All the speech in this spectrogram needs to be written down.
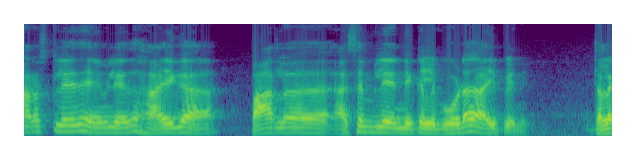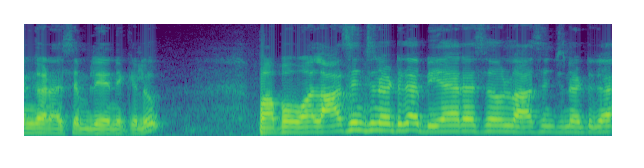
అరెస్ట్ లేదు ఏం లేదు. హాయిగా పార్ల అసెంబ్లీ ఎన్నికలు కూడా అయిపోయినాయి. తెలంగాణ అసెంబ్లీ ఎన్నికలు. పాపం వాళ్ళు ఆశించినట్టుగా బీఆర్ఎస్ వాళ్ళు ఆశించినట్టుగా.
